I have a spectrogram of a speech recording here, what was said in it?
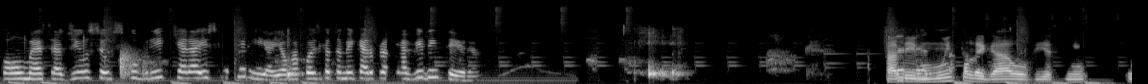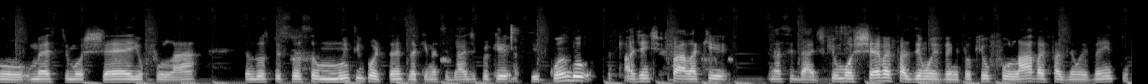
com o mestre Adilson, eu descobri que era isso que eu queria. E é uma coisa que eu também quero para minha vida inteira. Fabi, muito legal ouvir assim o, o mestre Moshe e o Fulá. São duas pessoas que são muito importantes aqui na cidade, porque quando a gente fala que na cidade que o Moshe vai fazer um evento ou que o Fulá vai fazer um evento,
